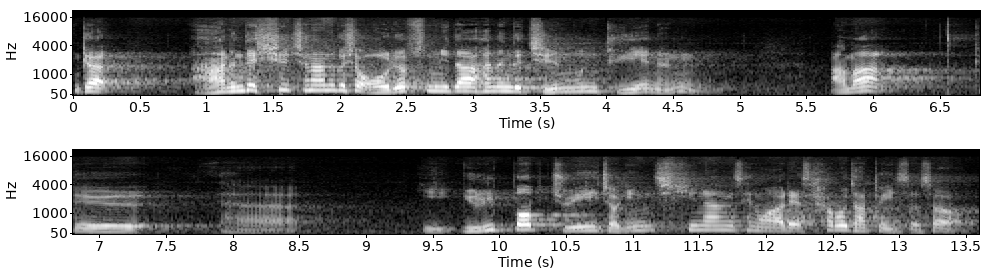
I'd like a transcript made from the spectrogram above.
그러니까 아는데 실천하는 것이 어렵습니다 하는 그 질문 뒤에는 아마 그이 율법주의적인 신앙생활에 사로잡혀 있어서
